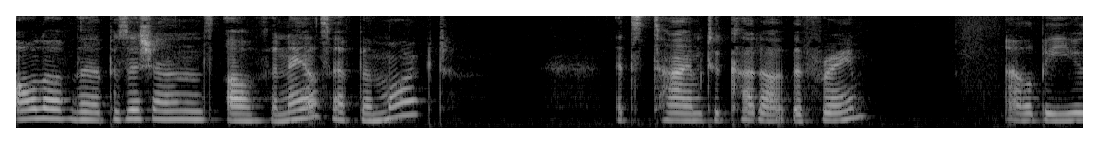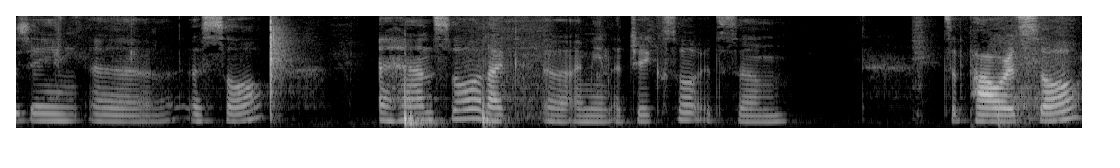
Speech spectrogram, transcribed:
All of the positions of the nails have been marked it's time to cut out the frame. I'll be using a, a saw, a hand saw, like uh, I mean a jigsaw. It's um, it's a powered saw.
